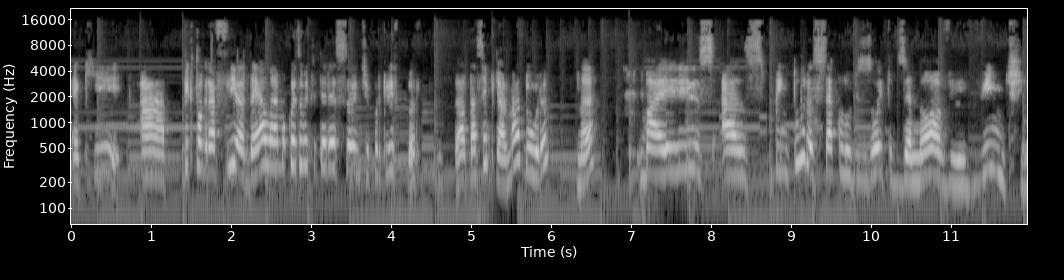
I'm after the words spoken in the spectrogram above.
é que a pictografia dela é uma coisa muito interessante, porque ela tá sempre de armadura, né? Mas as pinturas do século XVIII, XIX, XX,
